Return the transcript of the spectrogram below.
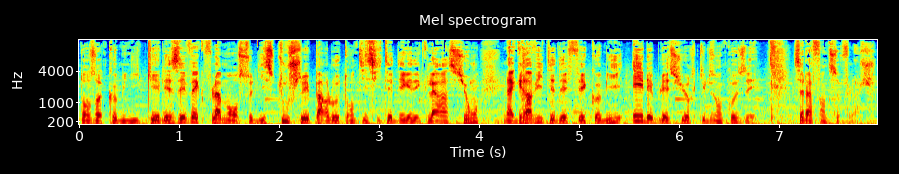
Dans un communiqué, les évêques flamands se disent touchés par l'authenticité des déclarations, la gravité des faits commis et les blessures qu'ils ont causées. C'est la fin de ce flash.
